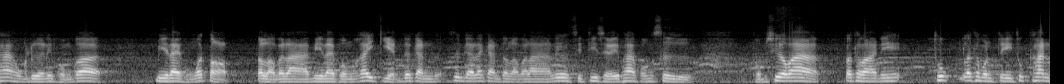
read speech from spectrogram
ห้าหกเดือนนี่ผมก็มีอะไรผมก็ตอบ ตลอดเวลา มีอะไรผมก็ให้เกียรติด้วยกัน ซึ่งกันและกันตลอดเวลาเรื่องสิทธิเสรีภาพของสื่อ ผมเชื่อว่ารัฐบาลนี้ทุกรัฐมนตรีทุกท่าน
